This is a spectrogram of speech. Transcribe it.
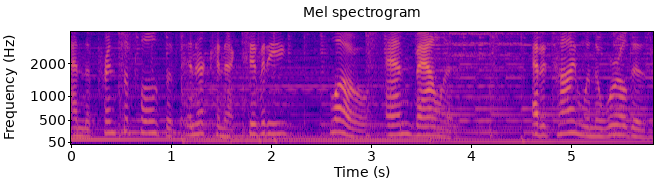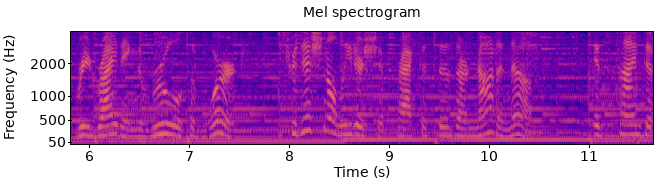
and the principles of interconnectivity, flow, and balance. At a time when the world is rewriting the rules of work, traditional leadership practices are not enough. It's time to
